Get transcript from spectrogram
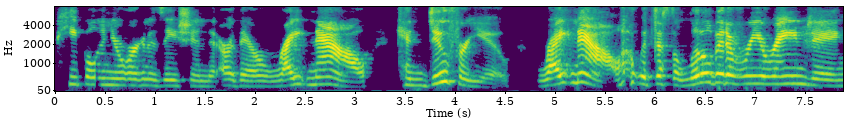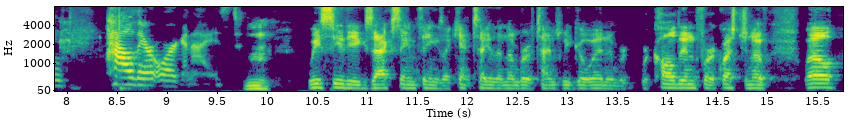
people in your organization that are there right now can do for you right now with just a little bit of rearranging how they're organized. Mm we see the exact same things. I can't tell you the number of times we go in and we're, we're called in for a question of, well,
